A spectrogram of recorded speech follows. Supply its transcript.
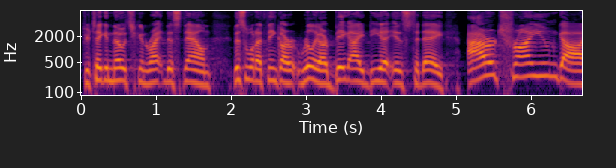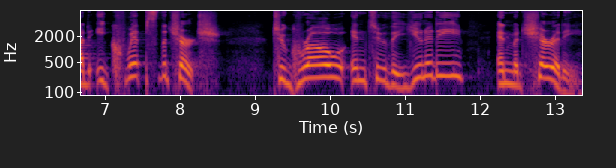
If you're taking notes, you can write this down. This is what I think our really our big idea is today. Our triune God equips the church to grow into the unity and maturity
